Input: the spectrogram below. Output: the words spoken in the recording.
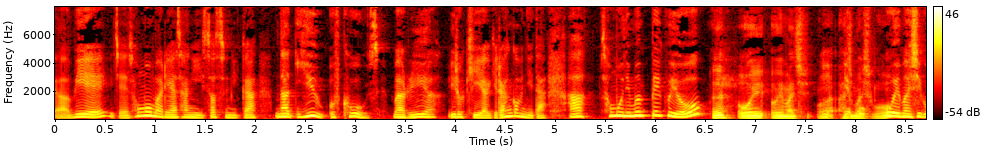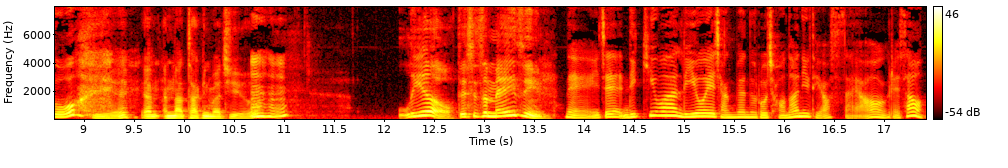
어, 위에 이제 성모 마리아 상이 있었으니까 not you, of course, 마리아 이렇게 이야기를 한 겁니다. 아, 성모님은 빼고요. 예, 오해 오해 마시, 예, 하지 마시고. 오, 오해 마시고. 예, I'm, I'm not talking about you. Leo, this is amazing. 네, 이제 니키와 리오의 장면으로 전환이 되었어요. 그래서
